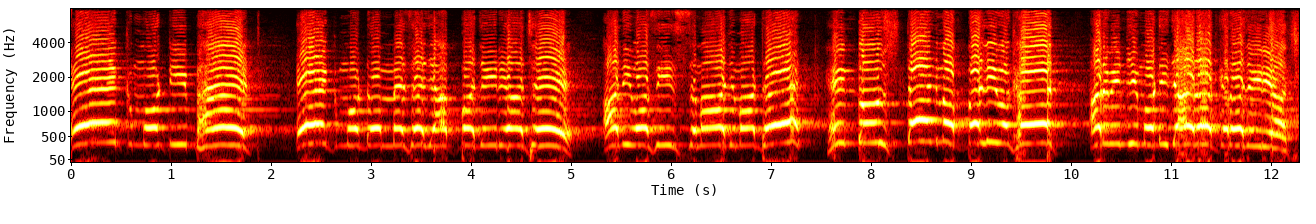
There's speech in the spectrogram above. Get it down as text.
એક મોટી ભેટ, એક મોટો મેસેજ આપવા જઈ રહ્યા છે આદિવાસી સમાજ માટે હિન્દુસ્તાનમાં પહેલી વખત અરવિંદજી મોટી જાહેરાત કરવા જઈ રહ્યા છે.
